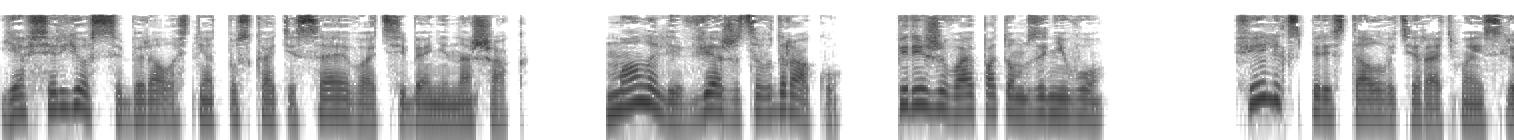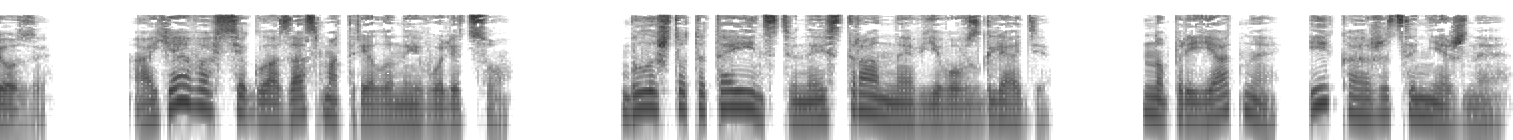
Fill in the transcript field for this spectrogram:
Я всерьез собиралась не отпускать Исаева от себя ни на шаг. Мало ли, вяжется в драку. Переживай потом за него. Феликс перестал вытирать мои слезы, а я во все глаза смотрела на его лицо. Было что-то таинственное и странное в его взгляде, но приятное и, кажется, нежное.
